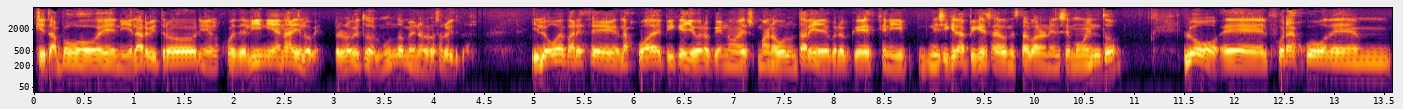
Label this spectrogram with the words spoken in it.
que tampoco ve ni el árbitro, ni el juez de línea, nadie lo ve, pero lo ve todo el mundo menos los árbitros. Y luego me parece la jugada de Piqué, yo creo que no es mano voluntaria, yo creo que es que ni, ni siquiera Piqué sabe dónde está el balón en ese momento. Luego, eh, el fuera de juego de,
